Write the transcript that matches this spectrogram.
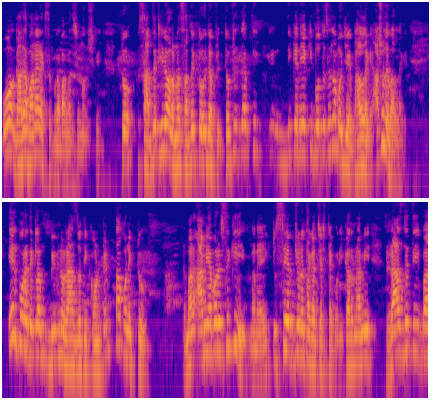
ও গাধা বানায় রাখছে পুরো বাংলাদেশের মানুষকে। তো সাবজেক্ট হিরো আলম না সাবজেক্ট তৌহিদ আফ্রিদি। তৌহিদ আফ্রিদিকে নিয়ে কি বলতেছিলাম ওই যে ভালো লাগে। আসলে ভালো লাগে। এরপরে দেখলাম বিভিন্ন রাজনৈতিক কন্টেন্ট তখন একটু মানে আমি আবার হচ্ছে কি মানে একটু সেফ জোনে থাকার চেষ্টা করি। কারণ আমি রাজনীতি বা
